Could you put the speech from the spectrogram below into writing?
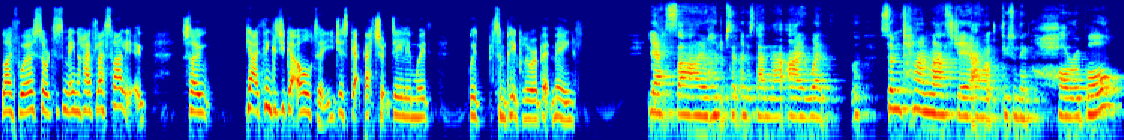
life worse or it doesn't mean I have less value. So yeah, I think as you get older, you just get better at dealing with with some people who are a bit mean. Yes, I 100% understand that. I went sometime last year, I went through something horrible.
